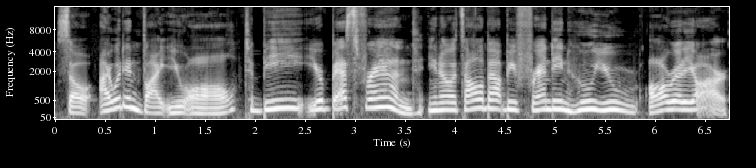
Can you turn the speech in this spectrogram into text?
So I would invite you all to be your best friend. You know, it's all about befriending who you already are.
